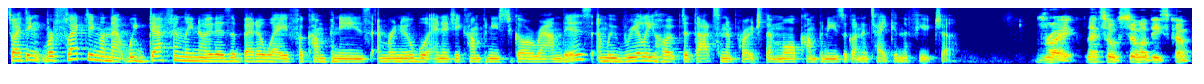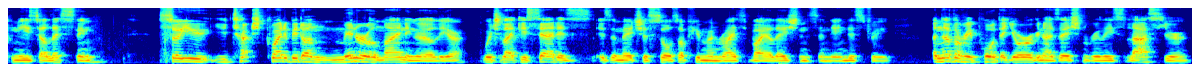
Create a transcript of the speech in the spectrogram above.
So, I think reflecting on that, we definitely know there's a better way for companies and renewable energy companies to go around this. And we really hope that that's an approach that more companies are going to take in the future. Right. Let's hope some of these companies are listening so you you touched quite a bit on mineral mining earlier, which, like you said, is is a major source of human rights violations in the industry. Another report that your organization released last year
